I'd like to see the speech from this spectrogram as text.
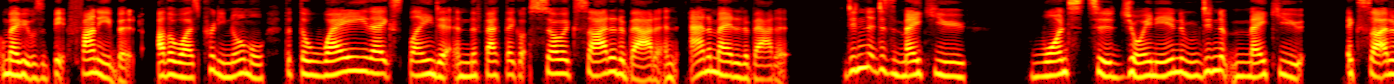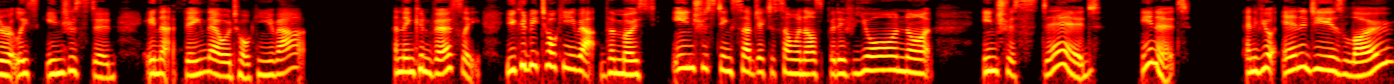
Or maybe it was a bit funny, but otherwise pretty normal. But the way they explained it and the fact they got so excited about it and animated about it, didn't it just make you want to join in and didn't it make you excited or at least interested in that thing they were talking about? And then conversely, you could be talking about the most interesting subject to someone else, but if you're not interested in it, and if your energy is low,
